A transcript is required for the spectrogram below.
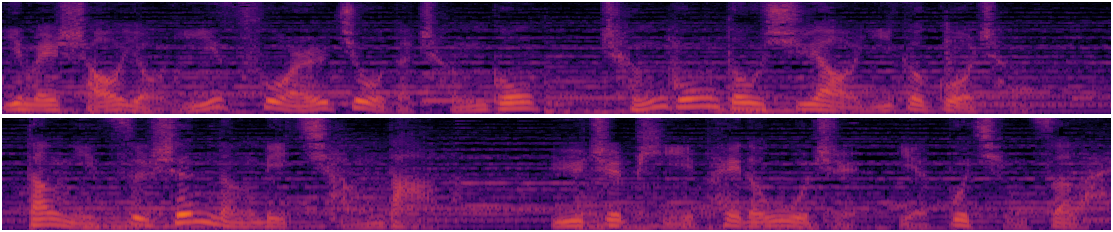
因为少有一蹴而就的成功，成功都需要一个过程。当你自身能力强大了，与之匹配的物质也不请自来。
